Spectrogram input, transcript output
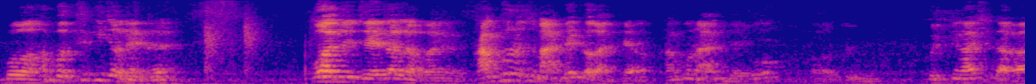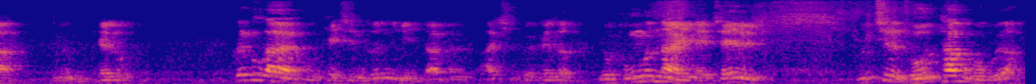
뭐 한번 트기 전에는 구한주지 해달라고 하는 광고는 좀 안 될 것 같아요. 광고는 안 되고 어, 좀 브리핑 하시다가 지금 계속 끌고 가고 계시는 손님이 있다면 아시고요. 그래서 요 북문 라인에 제일 위치는 좋다고 보고요.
